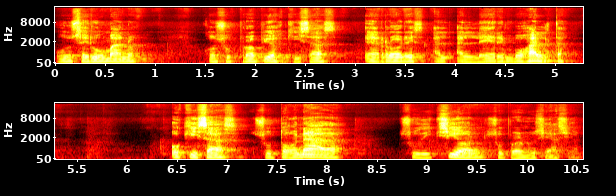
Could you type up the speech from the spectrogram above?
un ser humano con sus propios quizás errores al, leer en voz alta, o quizás su tonada, su dicción, su pronunciación.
